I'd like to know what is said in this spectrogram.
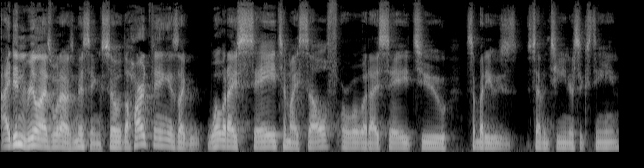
I didn't realize what i was missing. So the hard thing is like what would i say to myself or what would i say to somebody who's 17 or 16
